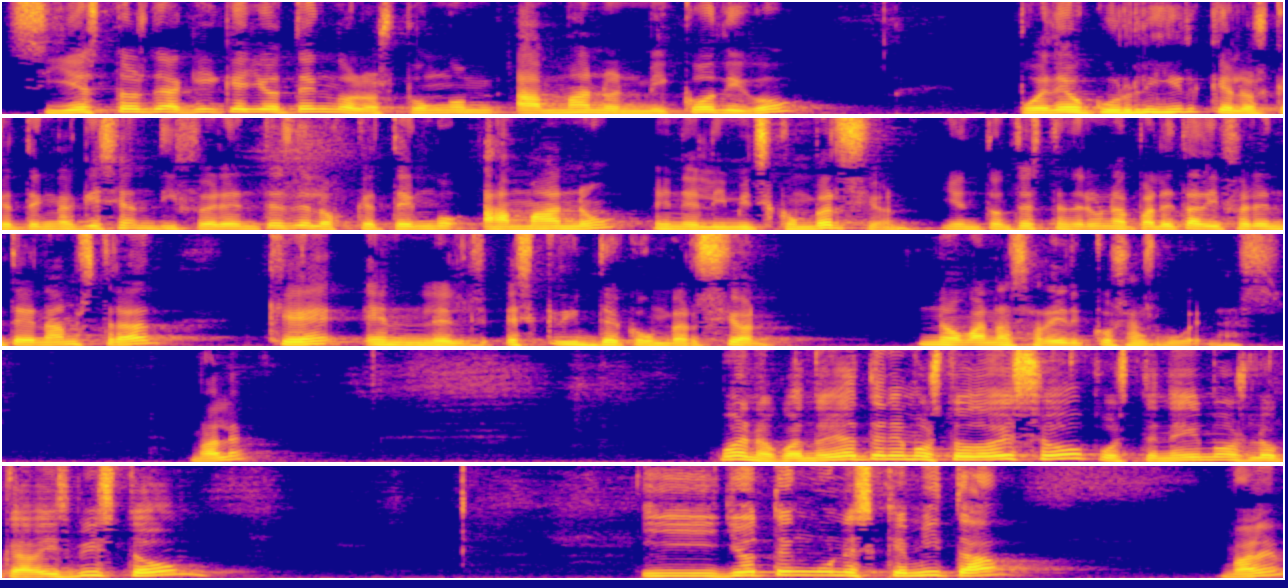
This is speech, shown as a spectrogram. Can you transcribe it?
Si estos de aquí que yo tengo los pongo a mano en mi código, puede ocurrir que los que tenga aquí sean diferentes de los que tengo a mano en el image conversion, y entonces tendré una paleta diferente en Amstrad que en el script de conversión. No van a salir cosas buenas. ¿Vale? Bueno, cuando ya tenemos todo eso, pues tenemos lo que habéis visto, y yo tengo un esquemita, ¿vale?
